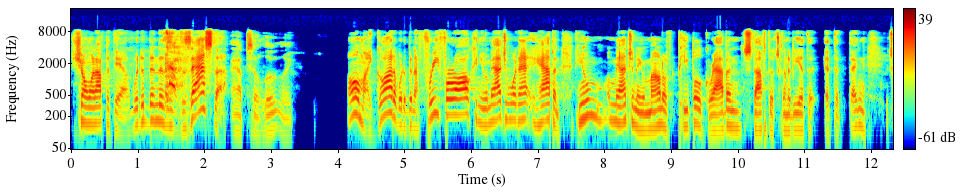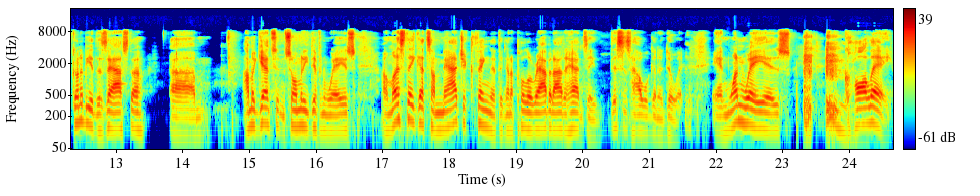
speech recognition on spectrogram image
showing up at there? Would have been a disaster. Absolutely. Oh my God, it would have been a free for all. Can you imagine what ha- happened? Can you imagine the amount of people grabbing stuff that's going to be at the at the thing? It's going to be a disaster. Um, I'm against it in so many different ways. Unless they get some magic thing that they're going to pull a rabbit out of hat and say, "This is how we're going to do it." And one way is Hall A.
